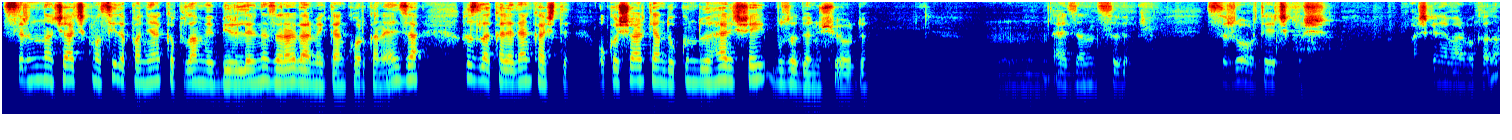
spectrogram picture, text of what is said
Sırrının açığa çıkmasıyla paniğe kapılan ve birilerine zarar vermekten korkan Elza hızla kaleden kaçtı. O koşarken dokunduğu her şey buza dönüşüyordu. Hmm, Elza'nın sırrı, sırrı ortaya çıkmış. Başka ne var bakalım?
